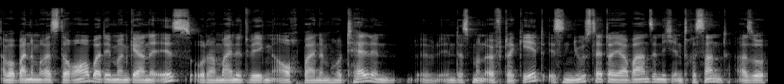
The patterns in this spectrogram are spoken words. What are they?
Aber bei einem Restaurant, bei dem man gerne ist, oder meinetwegen auch bei einem Hotel, in, in das man öfter geht, ist ein Newsletter ja wahnsinnig interessant. Also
